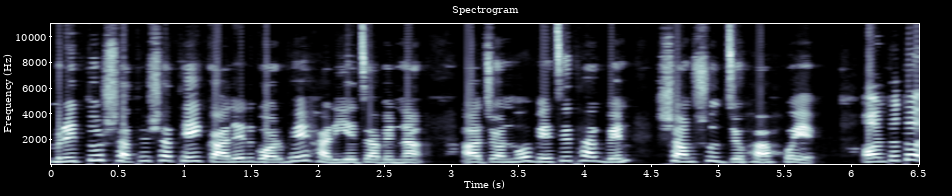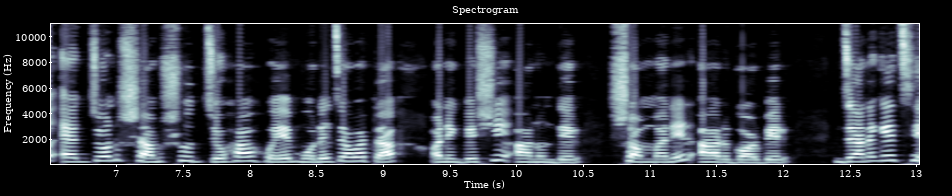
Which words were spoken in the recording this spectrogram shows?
মৃত্যুর সাথে সাথেই কালের গর্ভে হারিয়ে যাবেন না। আজন্ম বেঁচে থাকবেন শামসুজ্জোহা হয়ে। অন্তত একজন শামসুজ্জোহা হয়ে মরে যাওয়াটা অনেক বেশি আনন্দের, সম্মানের আর গর্বের। জানা গেছে,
